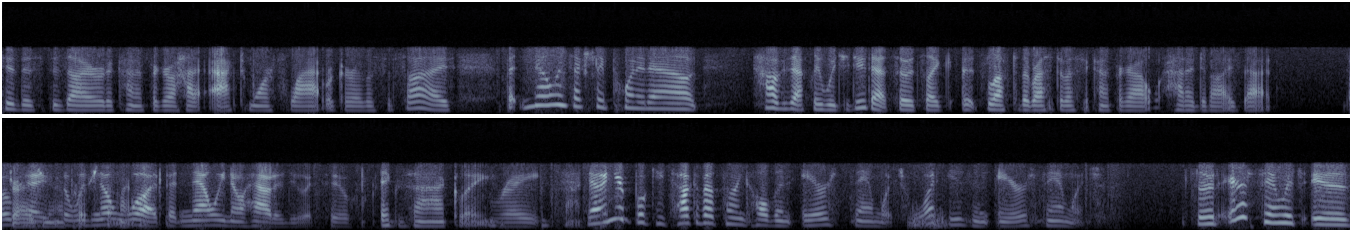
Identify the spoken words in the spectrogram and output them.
to this desire to kind of figure out how to act more flat regardless of size. But no one's actually pointed out how exactly would you do that. So it's like it's left to the rest of us to kind of figure out how to devise that. Okay, so we know what, but now we know how to do it too. Exactly. Right. Exactly. Now, in your book, you talk about something called an air sandwich. What is an air sandwich? So an air sandwich is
